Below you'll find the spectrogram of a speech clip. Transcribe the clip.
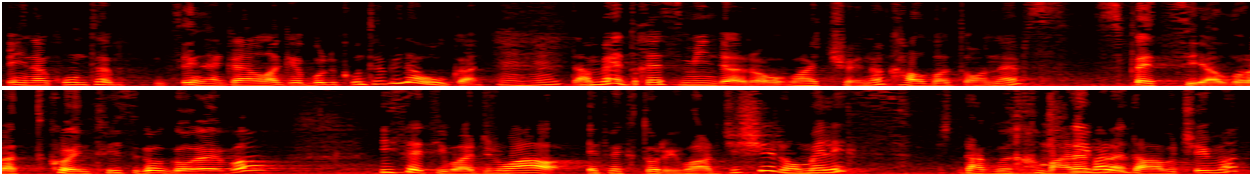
წინა კუნთები, წინა განლაგებული კუნთები და უკან. და მე დღეს მინდა რომ ვაჩვენო ქალბატონებს სპეციალურად თქვენთვის გოგოებო. ისეთი ვარჯიშია, ეფექტური ვარჯიში, რომელიც დაგვეხმარება და დავჭიმოთ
